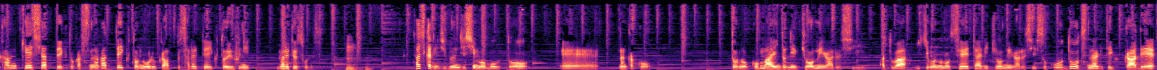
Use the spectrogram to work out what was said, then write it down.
関係し合っていくとか、つながっていくと能力アップされていくというふうに言われているそうです。うん、確かに自分自身も思うと、えー、なんかこう、人のこうマインドに興味があるし、あとは生き物の生態に興味があるし、そこをどうつなげていくかで、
